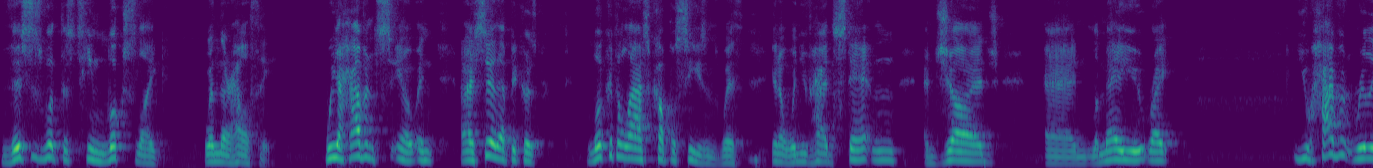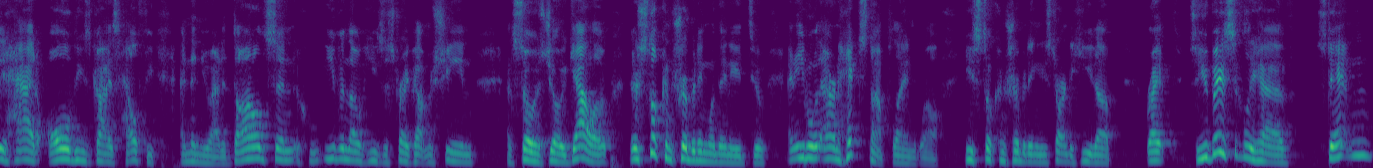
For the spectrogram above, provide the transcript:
this is what this team looks like when they're healthy. We haven't, you know, and, and I say that because look at the last couple seasons with, you know, when you've had Stanton and Judge and LeMahieu, right? You haven't really had all these guys healthy. And then you added Donaldson, who, even though he's a strikeout machine, and so is Joey Gallo, they're still contributing when they need to. And even with Aaron Hicks not playing well, he's still contributing. He's starting to heat up, right? So you basically have Stanton,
